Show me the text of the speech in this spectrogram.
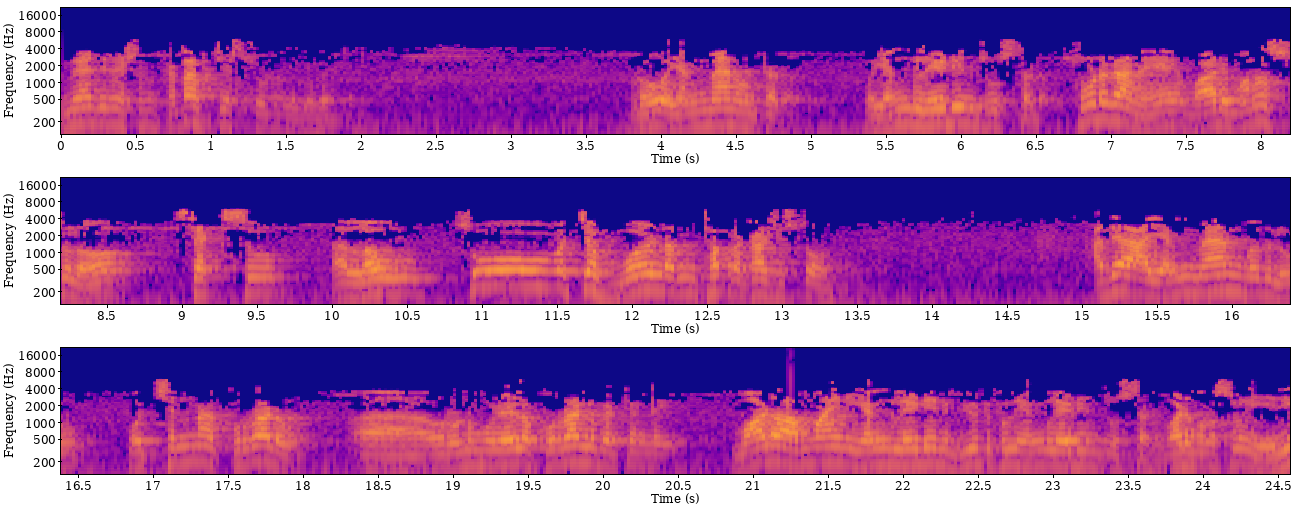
ఇమాజినేషన్ కట్ ఆఫ్ చేసి చూడండి జగత్తు. ఇప్పుడు ఓ యంగ్ మ్యాన్ ఉంటాడు ఓ యంగ్ లేడీని చూస్తాడు. చూడగానే వాడి మనస్సులో sex love so much of world అంతా ప్రకాశిస్తూ ఉంటుంది. అదే ఆ యంగ్ మ్యాన్ బదులు ఓ చిన్న కుర్రాడు రెండు మూడేళ్ళ కుర్రాడిని పెట్టండి. వాడు ఆ అమ్మాయిని యంగ్ లేడీని బ్యూటిఫుల్ యంగ్ లేడీని చూస్తాడు. వాడి మనసులో ఏదీ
